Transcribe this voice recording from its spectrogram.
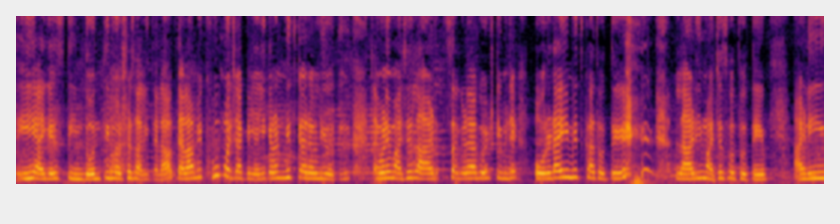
तेही आय गेस तीन दोन तीन वर्ष झाली त्याला. त्याला आम्ही खूप मजा केलेली कारण मीच करवली होती. त्यामुळे माझे लाड सगळ्या गोष्टी म्हणजे ओरडाही मीच खात होते. लाडही माझेच होत. होते आणि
